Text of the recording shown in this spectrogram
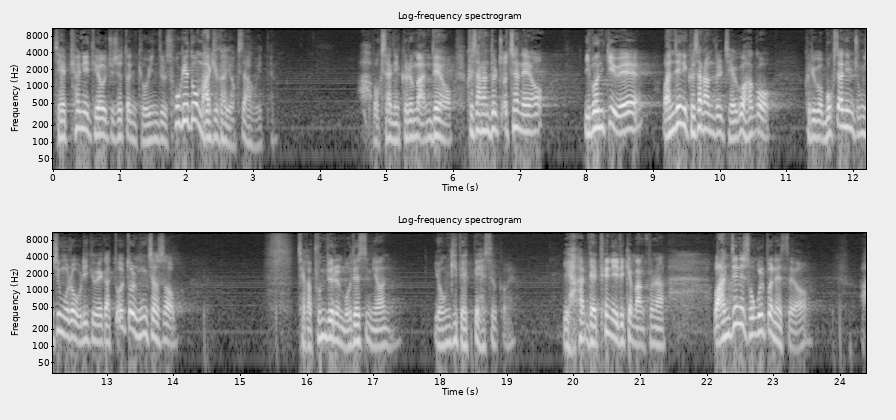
제 편이 되어 주셨던 교인들 속에도 마귀가 역사하고 있다. 아, 목사님 그러면 안 돼요. 그 사람들 쫓아내요. 이번 기회에 완전히 그 사람들 제거하고 그리고 목사님 중심으로 우리 교회가 똘똘 뭉쳐서 제가 분별을 못했으면 용기 백배 했을 거예요. 야, 내 편이 이렇게 많구나. 완전히 속을 뻔했어요. 아,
